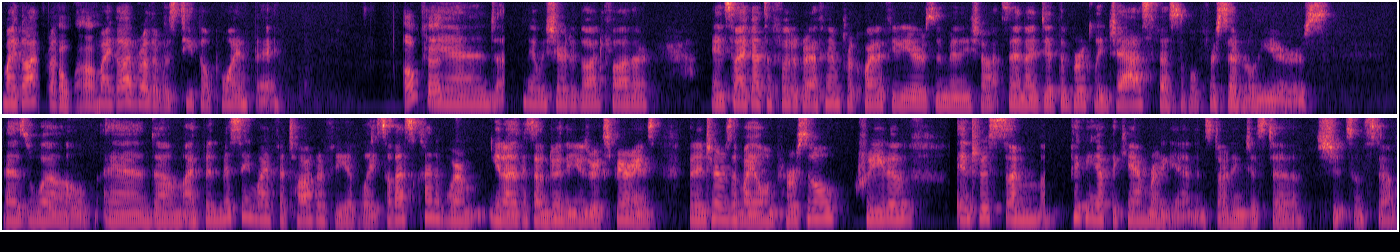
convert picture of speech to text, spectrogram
My godbrother, oh, wow. my godbrother was Tito Puente. Okay. And uh, yeah, we shared a godfather. And so I got to photograph him for quite a few years in many shots. And I did the Berkeley Jazz Festival for several years as well. And um, I've been missing my photography of late. So that's kind of where, you know, like I said, I'm doing the user experience. But in terms of my own personal creative interests, I'm picking up the camera again and starting just to shoot some stuff.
